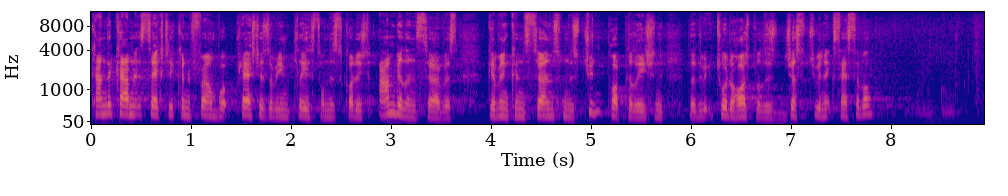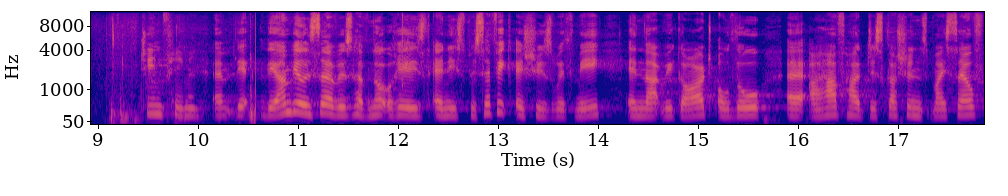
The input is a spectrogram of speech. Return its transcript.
Can the Cabinet Secretary confirm what pressures are being placed on the Scottish Ambulance Service, given concerns from the student population that the Victoria Hospital is just too inaccessible? Jean Freeman. Um, the, the ambulance service have not raised any specific issues with me in that regard, although uh, I have had discussions myself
